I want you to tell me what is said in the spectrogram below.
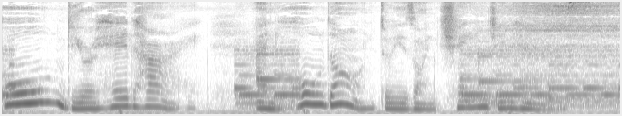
Hold your head high and hold on to His unchanging hands.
